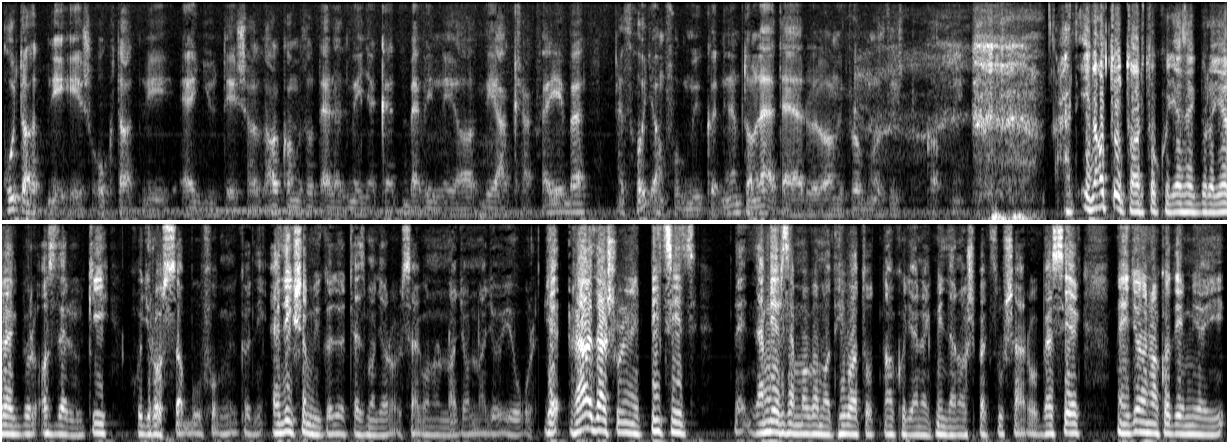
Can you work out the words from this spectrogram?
kutatni és oktatni együtt, és az alkalmazott eredményeket bevinni a diákság fejébe, ez hogyan fog működni? Nem tudom, lehet -e erről valami prognózist kapni? Hát én attól tartok, hogy ezekből a jelekből az derül ki, hogy rosszabbul fog működni. Eddig sem működött ez Magyarországon nagyon-nagyon jól. Ugye, ráadásul én egy picit nem érzem magamat hivatottnak, hogy ennek minden aspektusáról beszéljek, mert egy olyan akadémiai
